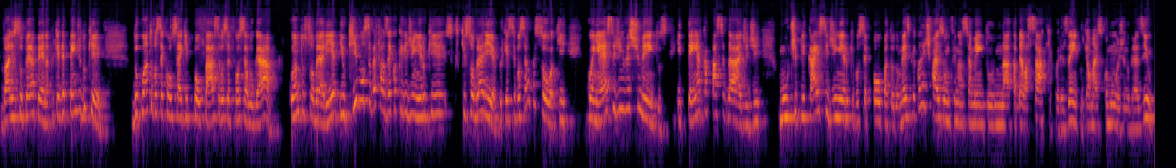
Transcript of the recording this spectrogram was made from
vale super a pena, porque depende do quê? Do quanto você consegue poupar se você fosse alugar, quanto sobraria e o que você vai fazer com aquele dinheiro que, que sobraria. Porque se você é uma pessoa que conhece de investimentos e tem a capacidade de multiplicar esse dinheiro que você poupa todo mês, porque quando a gente faz um financiamento na tabela SAC, por exemplo, que é o mais comum hoje no Brasil,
